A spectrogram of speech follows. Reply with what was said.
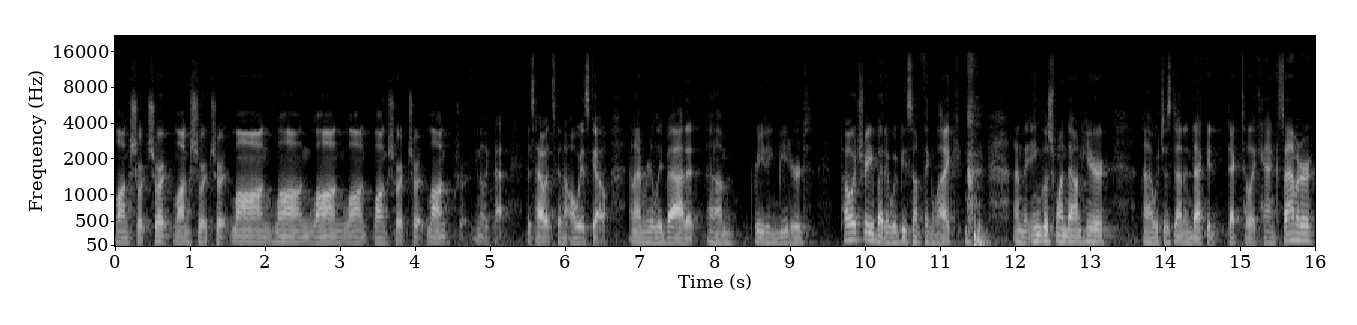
long, short, short, long, short, short, long, long, long, long, long, short, short, long, short. You know, like that is how it's going to always go. And I'm really bad at um, reading metered poetry, but it would be something like, and the English one down here, uh, which is done in dactylic hexameter,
